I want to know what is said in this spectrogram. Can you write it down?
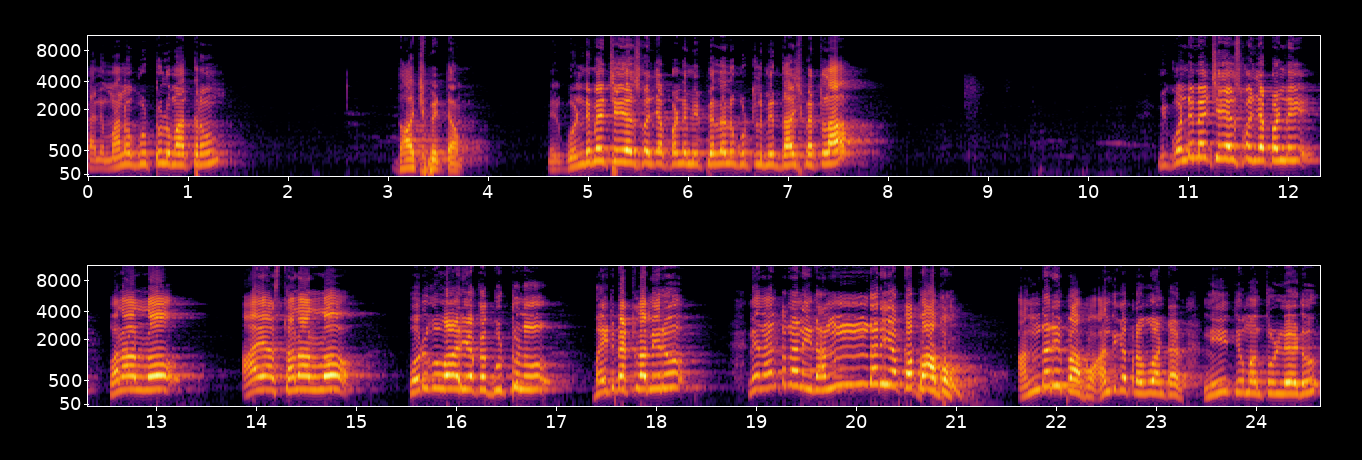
కానీ మన గుట్టులు మాత్రం దాచిపెట్టాం. మీరు గుండె మీద చేసుకొని చెప్పండి మీ పిల్లల గుట్లు మీరు దాచిపెట్టలా? మీ గుండె మీద చేసుకొని చెప్పండి. పొలాల్లో ఆయా స్థలాల్లో పొరుగు వారి యొక్క గుట్టులు బయట పెట్టలా మీరు? నేను అంటున్నాను ఇది అందరి యొక్క పాపం. అందరి పాపం. అందుకే ప్రభు అంటాడు నీతిమంతుడు లేడు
